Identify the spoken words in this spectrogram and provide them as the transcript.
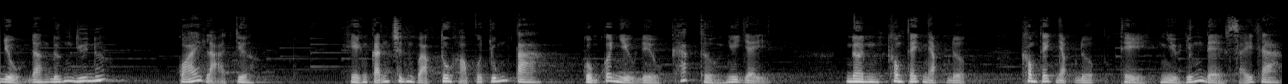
dù đang đứng dưới nước. Quái lạ chưa? Hiện cảnh sinh hoạt tu học của chúng ta cũng có nhiều điều khác thường như vậy, nên không thể nhập được. Không thể nhập được thì nhiều vấn đề xảy ra.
